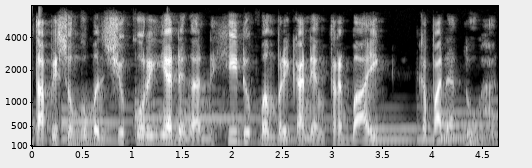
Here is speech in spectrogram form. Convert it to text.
tetapi sungguh mensyukurinya dengan hidup memberikan yang terbaik kepada Tuhan.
